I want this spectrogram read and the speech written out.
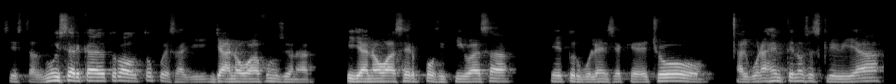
si estás muy cerca de otro auto, pues allí ya no va a funcionar y ya no va a ser positiva esa eh, turbulencia, que de hecho alguna gente nos escribía,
